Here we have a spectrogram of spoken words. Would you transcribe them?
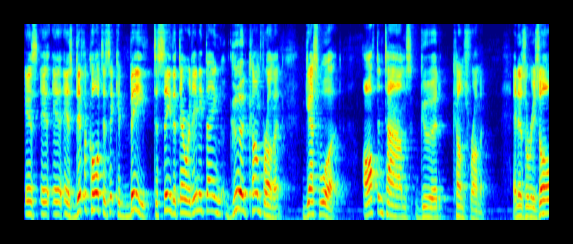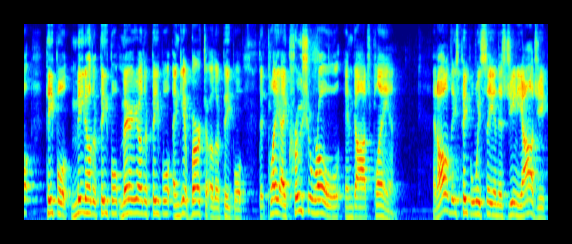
as, as, as difficult as it could be to see that there would anything good come from it, guess what? Oftentimes, good comes from it. And as a result, people meet other people, marry other people, and give birth to other people that play a crucial role in God's plan. And all of these people we see in this genealogy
